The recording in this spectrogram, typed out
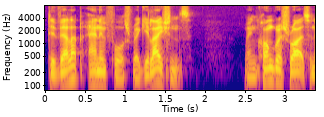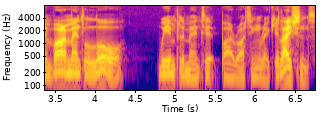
develop and enforce regulations. When Congress writes an environmental law, we implement it by writing regulations.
